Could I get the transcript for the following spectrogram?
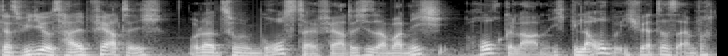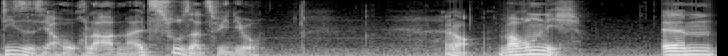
Das Video ist halb fertig oder zu einem Großteil fertig, ist aber nicht hochgeladen. Ich glaube, ich werde das einfach dieses Jahr hochladen als Zusatzvideo. Ja. Warum nicht? Ähm,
